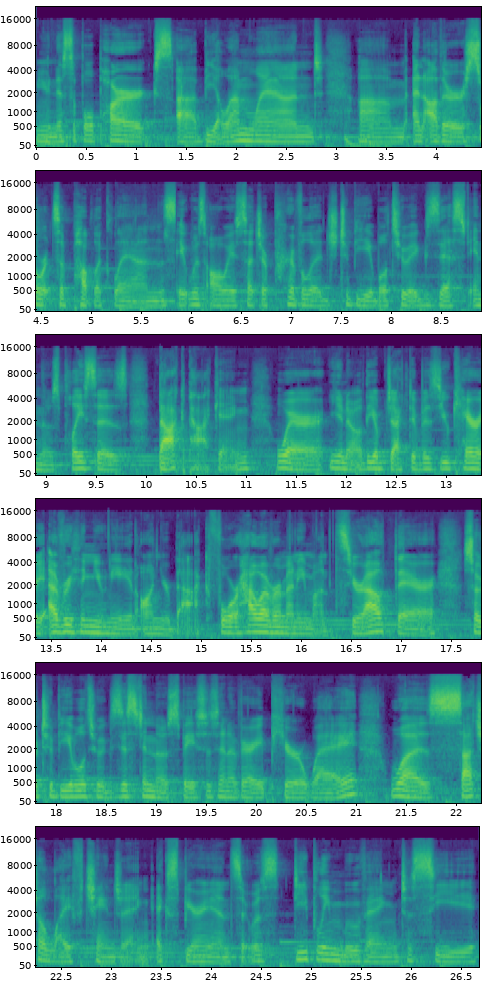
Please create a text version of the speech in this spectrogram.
municipal parks, uh, BLM land, um, and other sorts of public lands. It was always such a a privilege to be able to exist in those places backpacking where, you know, the objective is you carry everything you need on your back for however many months you're out there. So to be able to exist in those spaces in a very pure way was such a life-changing experience. It was deeply moving to see,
